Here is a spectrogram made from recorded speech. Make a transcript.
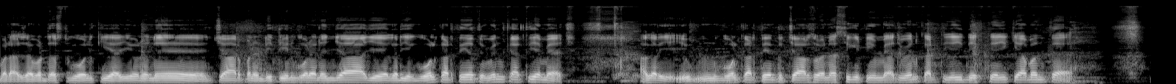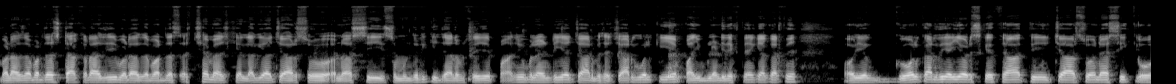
بڑا زبردست گول کیا جی انہوں نے۔ چار پلنٹی تین گول ہے ننجا۔ یہ اگر یہ گول کرتے ہیں تو ون کرتی ہے میچ اگر یہ گول کرتے ہیں تو چار سو اناسی کی ٹیم میچ ون کرتی ہے جی۔ دیکھتے ہیں جی کیا بنتا ہے۔ بڑا زبردست ٹاکرا جی بڑا زبردست اچھا میچ کھیلا گیا، چار سو اناسی سمندری کی جانب سے یہ پانچویں بلنٹی ہے چار میں سے چار گول کیے ہیں، پانچ بلنٹی دیکھتے ہیں کیا کرتے ہیں۔ اور یہ گول کر دیا یہ اور اس کے ساتھ ہی چار سو اناسی کو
